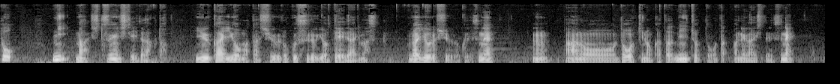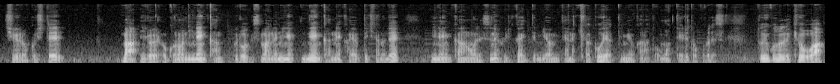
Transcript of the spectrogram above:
と、に、まあ、出演していただくという回をまた収録する予定であります。これは夜収録ですね。うん。あの、同期の方にちょっとお願いしてですね、収録して、まあ、いろいろこの2年間、グロービスマンで2年 ,2 年間ね、通ってきたので、2年間をですね、振り返ってみようみたいな企画をやってみようかなと思っているところです。ということで今日は、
